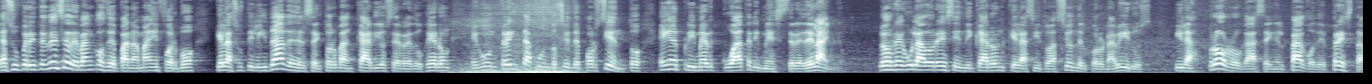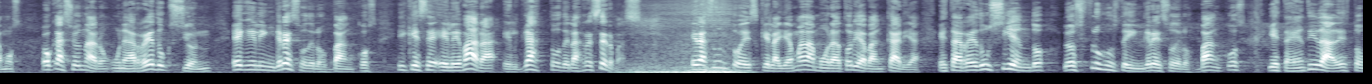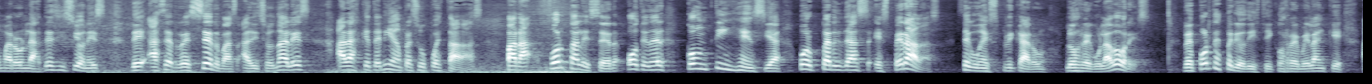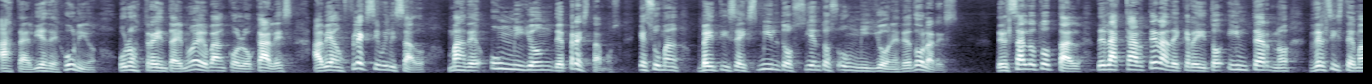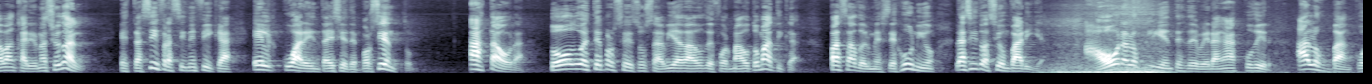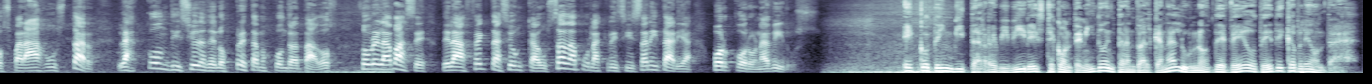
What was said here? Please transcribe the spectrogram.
La Superintendencia de Bancos de Panamá informó que las utilidades del sector bancario se redujeron en un 30.7% en el primer cuatrimestre del año. Los reguladores indicaron que la situación del coronavirus y las prórrogas en el pago de préstamos ocasionaron una reducción en el ingreso de los bancos y que se elevara el gasto de las reservas. El asunto es que la llamada moratoria bancaria está reduciendo los flujos de ingreso de los bancos y estas entidades tomaron las decisiones de hacer reservas adicionales a las que tenían presupuestadas para fortalecer o tener contingencia por pérdidas esperadas, según explicaron los reguladores. Reportes periodísticos revelan que hasta el 10 de junio, unos 39 bancos locales habían flexibilizado más de un millón de préstamos, que suman 26.201 millones de dólares del saldo total de la cartera de crédito interno del sistema bancario nacional. Esta cifra significa el 47%. Hasta ahora, todo este proceso se había dado de forma automática. Pasado el mes de junio, la situación varía. Ahora los clientes deberán acudir a los bancos para ajustar las condiciones de los préstamos contratados sobre la base de la afectación causada por la crisis sanitaria por coronavirus. ECO te invita a revivir este contenido entrando al canal 1 de VOD de Cableonda.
